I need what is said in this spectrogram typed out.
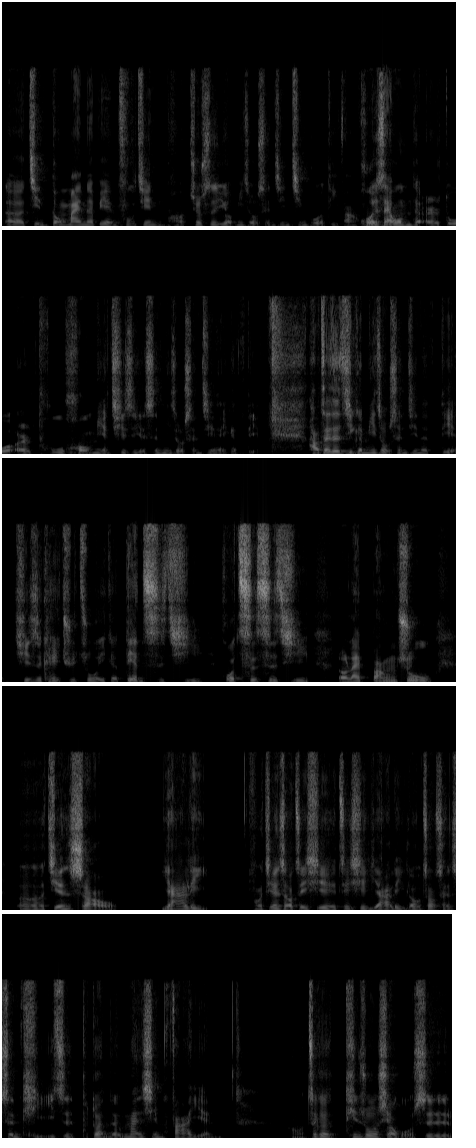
呃，颈动脉那边附近哈，就是有迷走神经经过的地方，或者在我们的耳朵耳突后面，其实也是迷走神经的一个点。好，在这几个迷走神经的点，其实可以去做一个电刺激或磁刺激，然后来帮助呃减少压力，好，减少这些这些压力，然后造成身体一直不断的慢性发炎。哦，这个听说效果是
